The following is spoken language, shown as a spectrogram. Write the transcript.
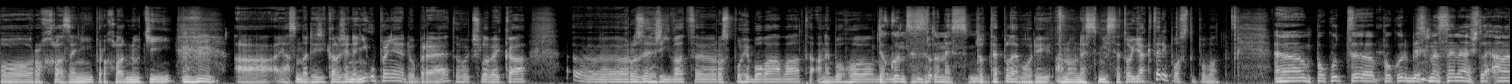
po prochlazení, prochladnutí. Mm-hmm. A já jsem tady říkal, že není úplně dobré toho člověka uh, rozehřívat, eh, rozpohybovávat, anebo ho Dokonce se do, to nesmí. do teplé vody. Ano, nesmí se to. Jak tedy postupovat? Uh, pokud, pokud bychom se našli, ale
